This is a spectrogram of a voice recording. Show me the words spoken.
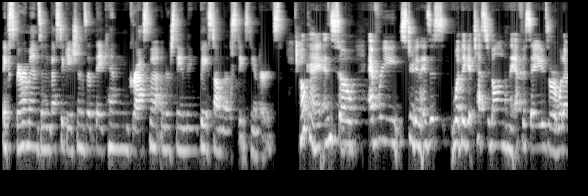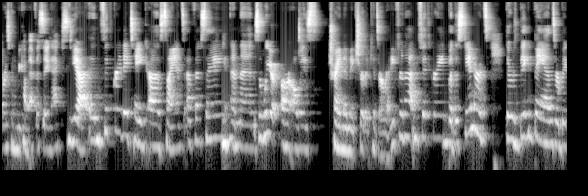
experiments and investigations that they can grasp that understanding based on the state standards Okay. And so every student, is this what they get tested on in the FSAs or whatever is going to become FSA next? yeah in fifth grade they take a science fsa Mhm. and then so we are, are always trying to make sure that kids are ready for that in fifth grade but the standards there's big bands or big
